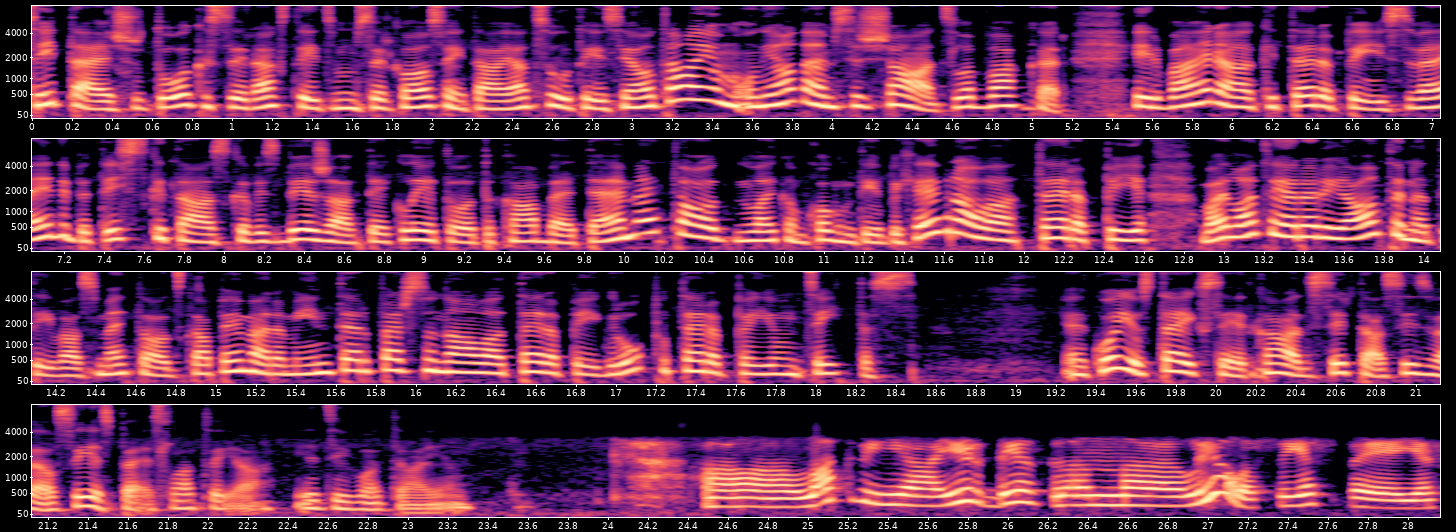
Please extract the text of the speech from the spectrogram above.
citēšu to, kas ir rakstīts. Mums ir klausītāji atsūtījis jautājumu, un jautājums ir šāds. Labvakar! Ir vairāki terapijas veidi, bet izskatās, ka visbiežāk tiek lietota KBT metode, laikam kognitīva behaviorālā terapija, vai Latvijā ir arī alternatīvās metodas, kā piemēram interpersonālā terapija, grupu terapija un citas. Eh, ko jūs teiksiet, kādas ir tās izvēles iespējas Latvijā iedzīvotājiem? Uh, Latvijā ir diezgan uh, lielas iespējas.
